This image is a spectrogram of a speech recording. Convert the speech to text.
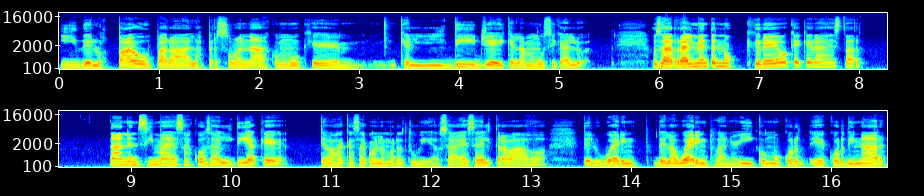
y de los pagos para las personas como que, que el DJ, que la música, o sea, realmente no creo que quieras estar tan encima de esas cosas el día que te vas a casar con el amor de tu vida. O sea, ese es el trabajo del wedding, de la wedding planner y como eh, coordinar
